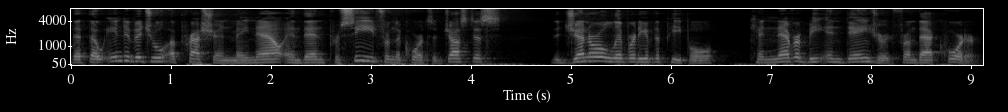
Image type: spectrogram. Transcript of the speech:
that though individual oppression may now and then proceed from the courts of justice, the general liberty of the people can never be endangered from that quarter.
